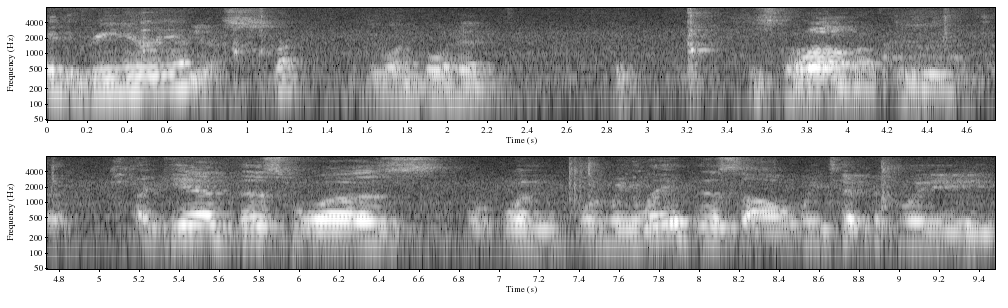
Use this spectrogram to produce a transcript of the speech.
In the green area? Yes. You wanna go ahead? He's talking Well- about the, Again, this was, when, when we laid this out, we typically,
